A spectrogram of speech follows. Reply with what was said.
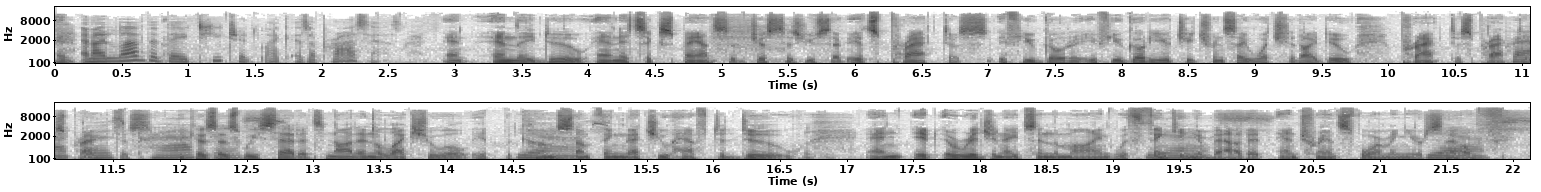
And- And, I love that they teach it like as a process. And and they do. And it's expansive just as you said. It's practice. If you go to if you go to your teacher and say what should i do? Practice practice Practice, practice, because as we said it's not intellectual. It becomes Yes. something that you have to do. Mm-hmm. And it originates in the mind with thinking about it and transforming yourself. Yes.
